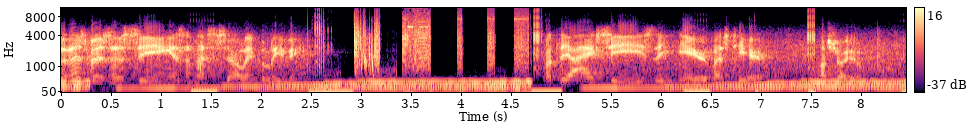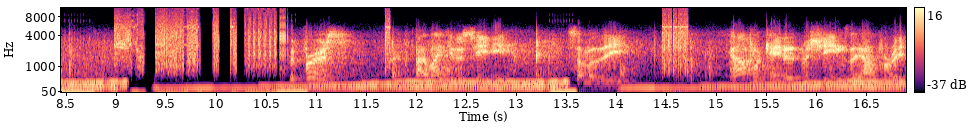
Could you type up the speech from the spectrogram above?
in this business, seeing isn't necessarily believing. What the eye sees, the ear must hear. I'll show you. But first, I'd like you to see some of the complicated machines they operate.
